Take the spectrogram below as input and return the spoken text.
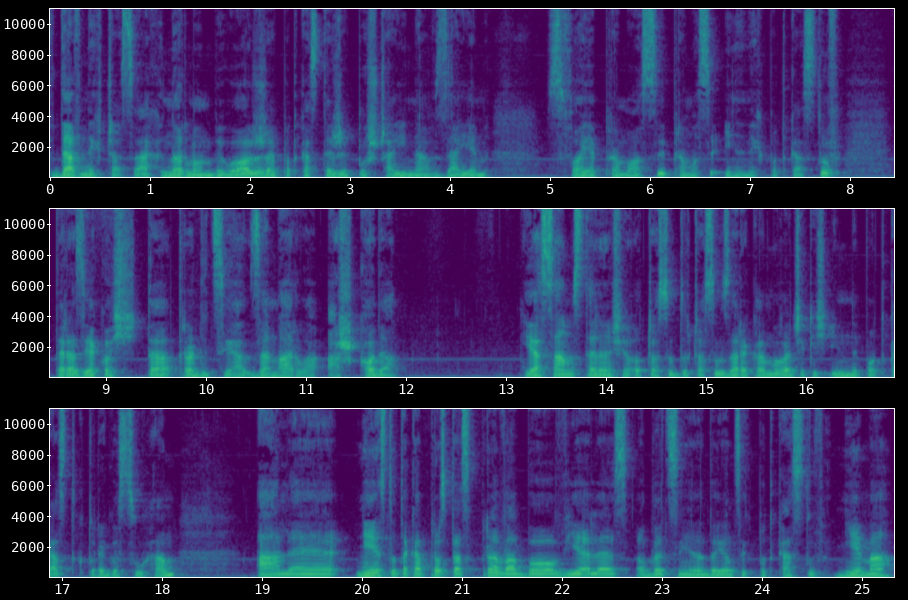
W dawnych czasach normą było, że podcasterzy puszczali nawzajem swoje promosy, promosy innych podcastów. Teraz jakoś ta tradycja zamarła, a szkoda. Ja sam staram się od czasu do czasu zareklamować jakiś inny podcast, którego słucham, ale nie jest to taka prosta sprawa, bo wiele z obecnie nadających podcastów nie ma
